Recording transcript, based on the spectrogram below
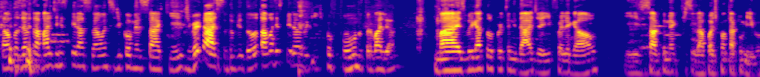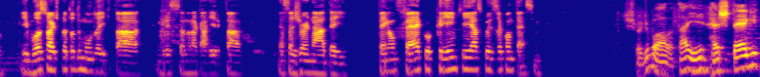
Tava fazendo trabalho de respiração antes de começar aqui. De verdade, você duvidou, tava respirando aqui, tipo, fundo, trabalhando. Mas obrigado pela oportunidade aí, foi legal. E sabe também que precisar, pode contar comigo. E boa sorte para todo mundo aí que está ingressando na carreira, que está nessa jornada aí. Tenham fé, criem que as coisas acontecem. Show de bola, tá aí. Hashtag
